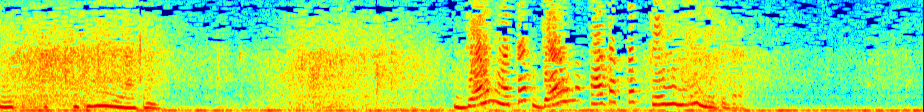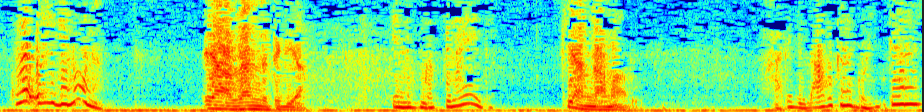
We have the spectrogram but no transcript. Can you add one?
ඒක තමයි යාගෙන. දැනට දැල්ම පාටක්වත් පේන්නේ නැහැ මේ ගෙදර. කොහේ ගිනෝන? එයා වැල්ලට ගියා. එන්න හුඟක් වෙලා යයිද? කියන්න අමාරුයි. හරි විලාවකන ගොහින් තියෙන්නේ.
